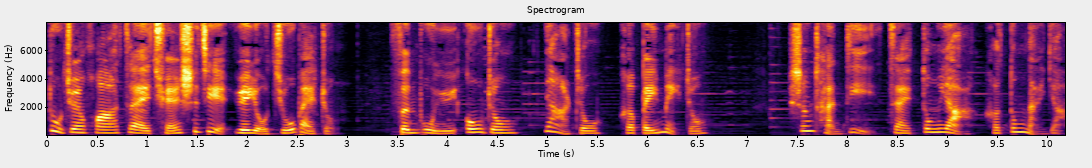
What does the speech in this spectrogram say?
杜鹃花在全世界约有九百种。分布于欧洲、亚洲和北美洲，生产地在东亚和东南亚。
